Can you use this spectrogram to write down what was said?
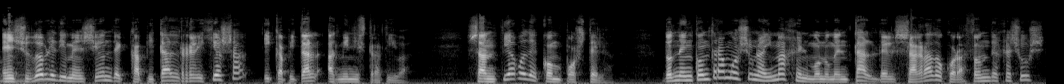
en su doble dimensión de capital religiosa y capital administrativa, Santiago de Compostela, donde encontramos una imagen monumental del Sagrado Corazón de Jesús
